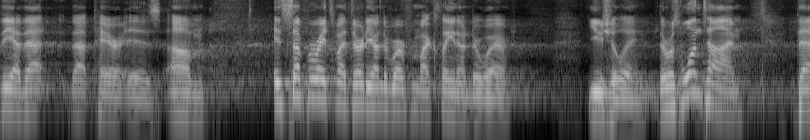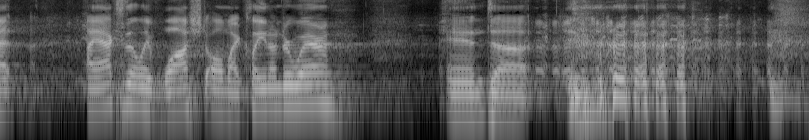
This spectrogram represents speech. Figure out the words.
yeah, that that pair is. Um, it separates my dirty underwear from my clean underwear. Usually, there was one time that I accidentally washed all my clean underwear, and uh,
